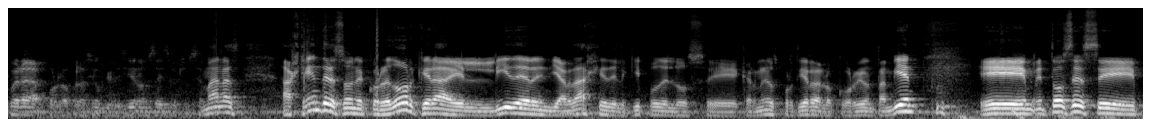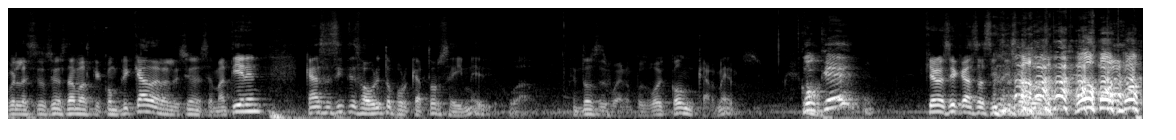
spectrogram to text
fuera por la operación que le hicieron 6-8 semanas. A Henderson, el corredor, que era el líder en yardaje del equipo de los eh, carneros por tierra, lo corrieron también. Eh, entonces, eh, pues la situación está más que complicada, las lesiones se mantienen. Kansas City es favorito por 14 y medio. Entonces, bueno, pues voy con carneros. ¿Con qué? Quiero decir Kansas City. No, no,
